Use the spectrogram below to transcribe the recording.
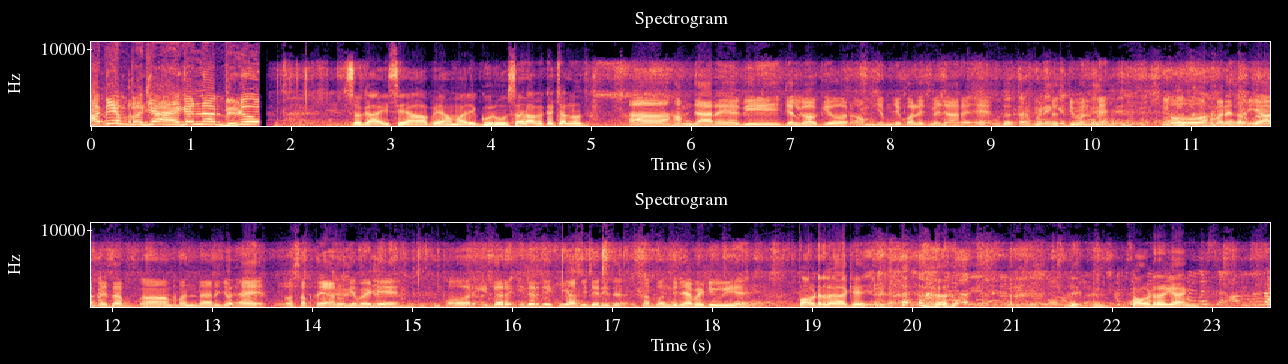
अभी मज़ा आएगा ना भिड़ो। सो गाइस यहाँ पे हमारे गुरु। सर हमें क्या चलना। हाँ हम जा रहे हैं अभी जलगांव की ओर। हम जमजे कॉलेज में जा रहे हैं उधर तरफ़ फेस्टिवल में। तो हमारे सब यहाँ पे सब बंदर जो है वो सब तैयार होके बैठे हैं। और इधर इधर देखिए आप इधर इधर। सब बंदरिया बैठी हुई है। पाउडर लगा के। पाउडर गैंग अ,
